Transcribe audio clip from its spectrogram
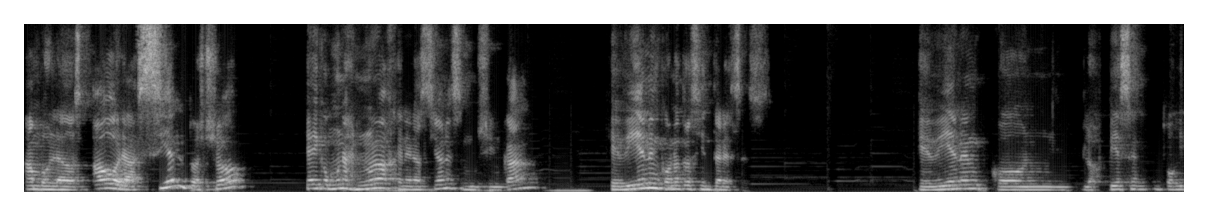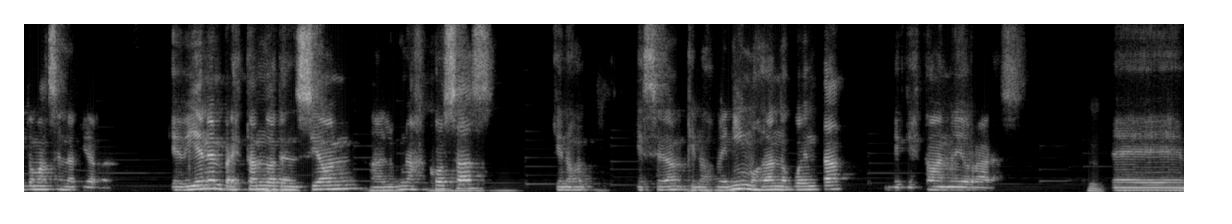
ambos lados. Ahora, siento yo que hay como unas nuevas generaciones en Bushinkan que vienen con otros intereses, que vienen con los pies un poquito más en la tierra que vienen prestando atención a algunas cosas que nos, se dan, que nos venimos dando cuenta de que estaban medio raras. Mm. Eh,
